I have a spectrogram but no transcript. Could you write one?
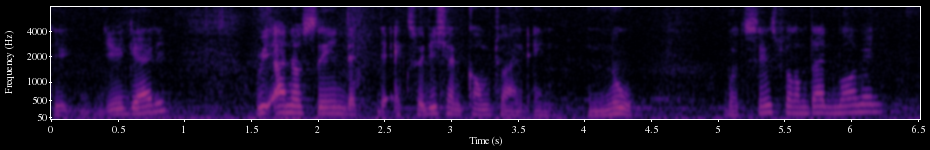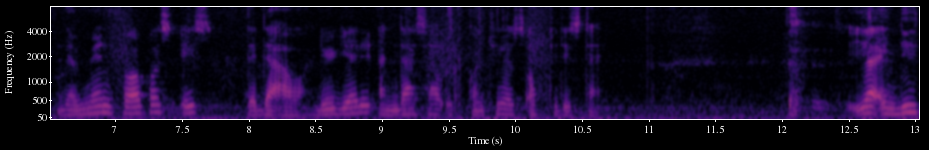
Do, do you get it? We are not saying that the expedition come to an end. No but since from that moment the main purpose is the da'wah do you get it and that's how it continues up to this time yeah indeed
